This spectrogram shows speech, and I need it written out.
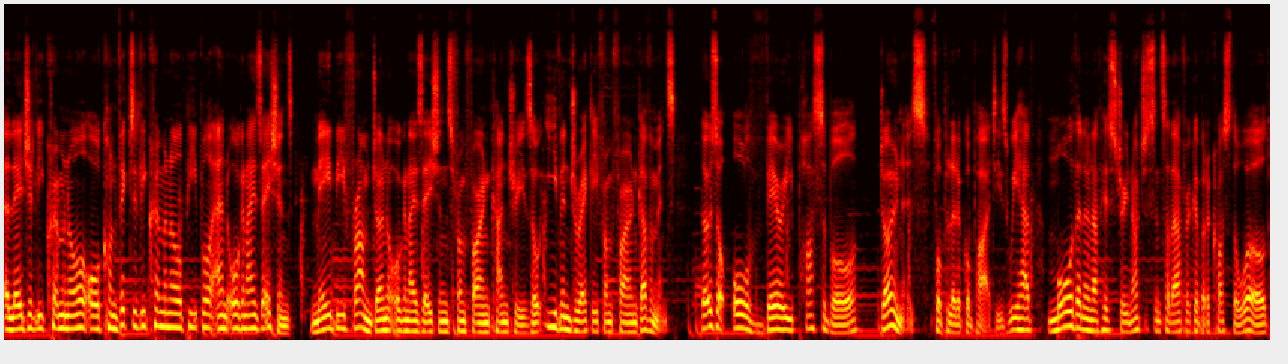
allegedly criminal or convictedly criminal people and organizations, maybe from donor organizations from foreign countries or even directly from foreign governments. Those are all very possible donors for political parties. We have more than enough history, not just in South Africa, but across the world,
